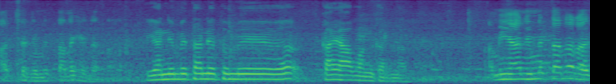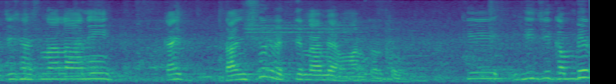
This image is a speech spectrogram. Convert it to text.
आजच्या निमित्तानं घेण्यात आला. या निमित्ताने तुम्ही काय आवाहन करणार? आम्ही या निमित्तानं राज्य शासनाला आणि काही दानशूर व्यक्तींना आम्ही आव्हान करतो की ही जी गंभीर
